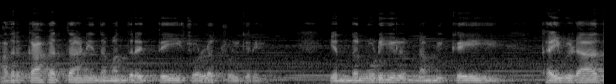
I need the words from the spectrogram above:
அதற்காகத்தான் இந்த மந்திரத்தை சொல்லச் சொல்கிறேன். எந்த நொடியிலும் நம்பிக்கையை கைவிடாத.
